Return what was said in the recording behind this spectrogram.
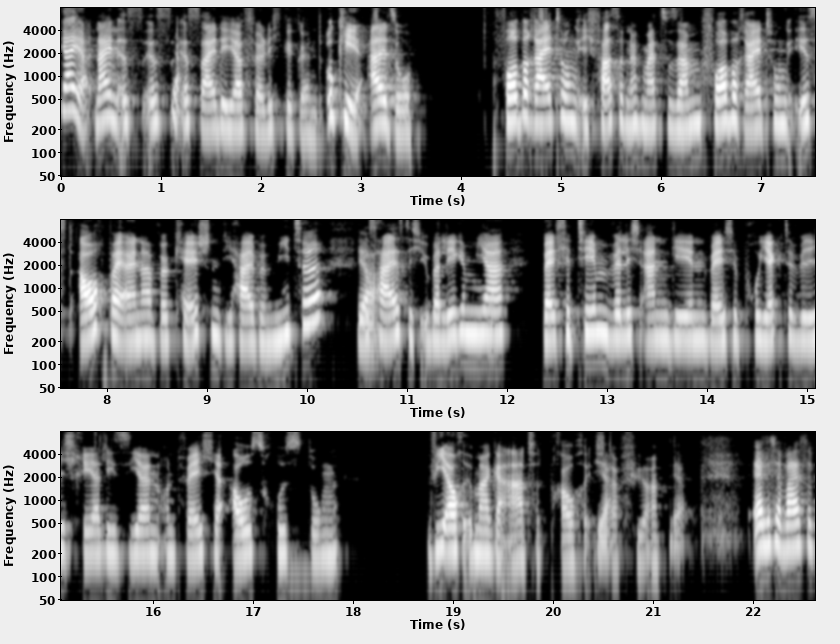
Ja, ja, nein, es, es, ja. es sei dir ja völlig gegönnt. Okay, also. Vorbereitung, ich fasse nochmal zusammen. Vorbereitung ist auch bei einer Vacation die halbe Miete. Ja. Das heißt, ich überlege mir, ja. welche Themen will ich angehen, welche Projekte will ich realisieren und welche Ausrüstung, wie auch immer geartet, brauche ich ja. dafür. Ja. Ehrlicherweise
